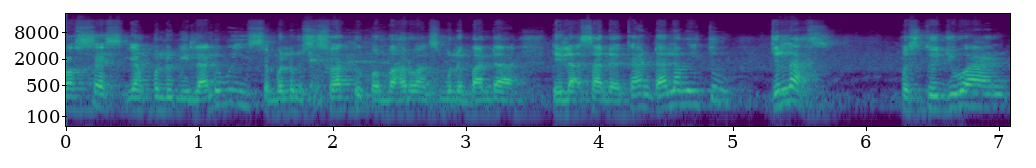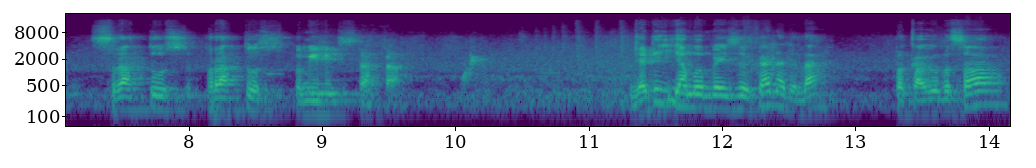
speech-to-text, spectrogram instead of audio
proses yang perlu dilalui sebelum sesuatu pembaharuan semula bandar dilaksanakan dalam itu jelas persetujuan 100% pemilik strata. Jadi yang membezakan adalah perkara besar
